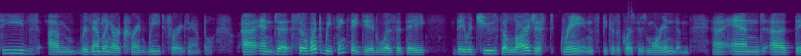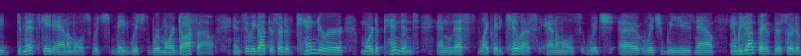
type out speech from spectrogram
seeds um, resembling our current wheat, for example. Uh, and uh, so what we think they did was that they they would choose the largest grains because, of course, there's more in them, uh, and uh, they domesticate animals which made which were more docile, and so we got the sort of tenderer, more dependent, and less likely to kill us animals which uh, which we use now, and we got the the sort of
